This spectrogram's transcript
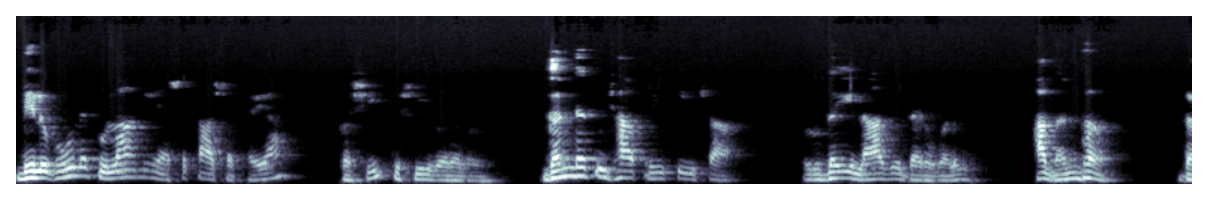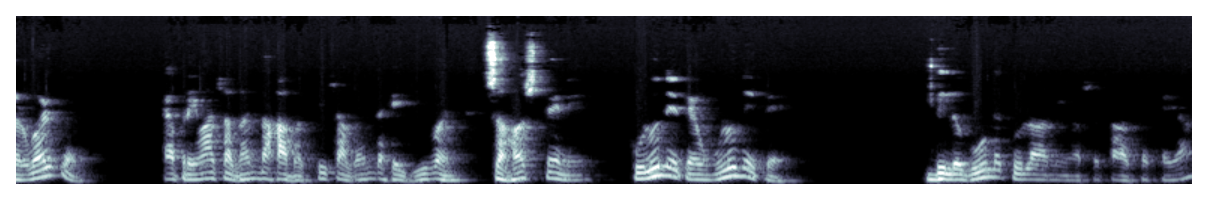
बिलगून तुला मी असता सखया? कशी कशी वरवळू गंध तुझ्या प्रीतीचा हृदयी लाग दरवळू. हा गंध दरवळतो. त्या प्रेमाचा गंध हा भक्तीचा गंध हे जीवन सहजतेने फुलून येते उमळून येते. बिलगून तुला मी असता असतया?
